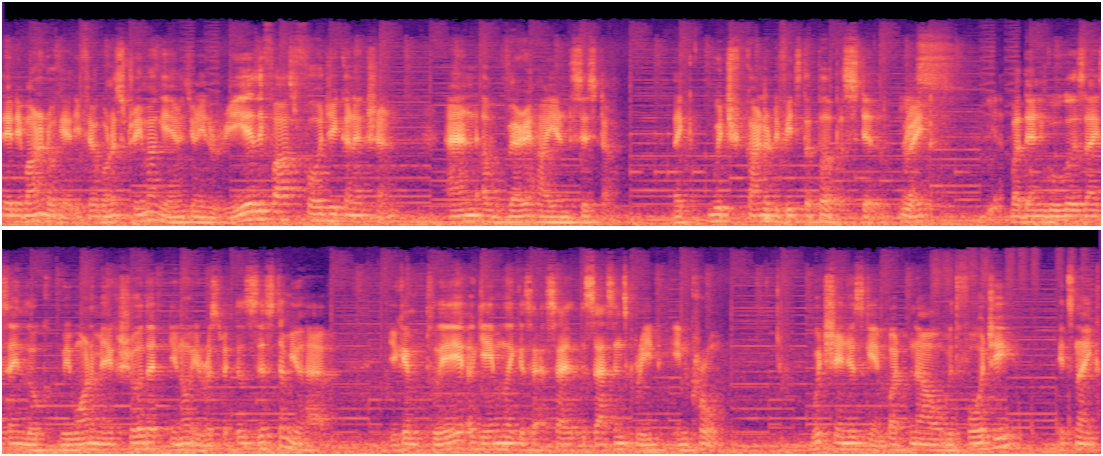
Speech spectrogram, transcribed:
they demanded okay if you're going to stream our games you need a really fast 4g connection and a very high end system like which kind of defeats the purpose still right Yes. Yeah. but then google is like saying look we want to make sure that you know irrespective of the system you have you can play a game like assassin's creed in chrome which changes the game but now with 4g it's like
